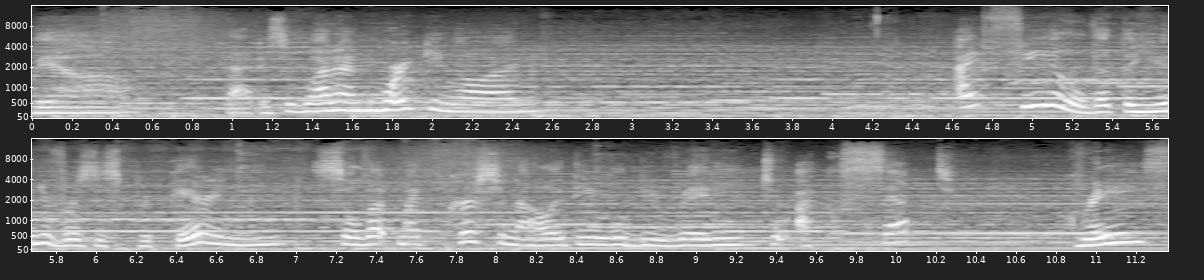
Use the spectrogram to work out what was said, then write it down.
well, that is what I'm working on. I feel that the universe is preparing me so that my personality will be ready to accept grace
